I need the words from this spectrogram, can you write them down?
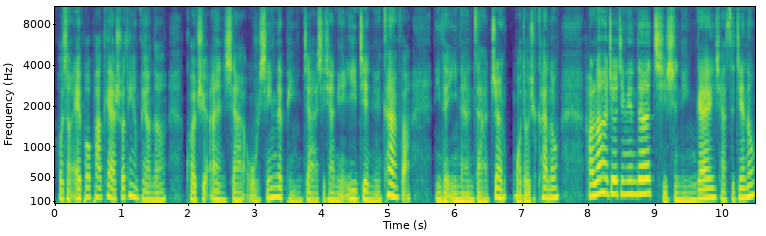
或从 Apple Podcast 收听的朋友呢，快去按下五星的评价，写下你的意见、你的看法、你的疑难杂症，我都去看哦。好了，就今天的，其实你应该下次见哦。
